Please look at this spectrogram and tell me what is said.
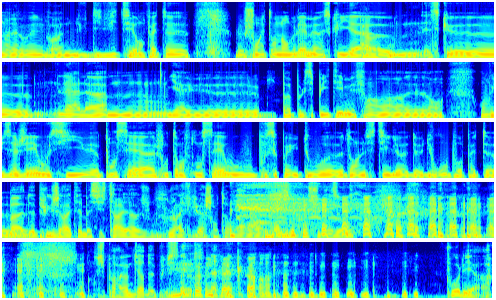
euh, ouais, une- une- vite fait, en fait, euh, le chant est en anglais, mais est-ce qu'il y a, Ah oui. est-ce que la, la, il y a eu pas possibilité, mais enfin euh, en- envisagé ou si pensé à chanter en français ou c'est pas du tout euh, dans le style de- du groupe en fait. euh, Bah, depuis que j'ai arrêté je- j'arrive plus à chanter en en français, je suis désolé. je peux rien dire de plus. D'accord. Folia.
